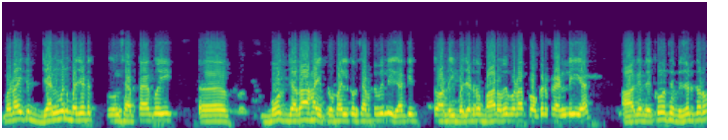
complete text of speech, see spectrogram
ਬੜਾ ਇੱਕ ਜੈਨੂਇਨ ਬਜਟ ਕਨਸੈਪਟ ਹੈ ਕੋਈ ਬਹੁਤ ਜ਼ਿਆਦਾ ਹਾਈ ਪ੍ਰੋਫਾਈਲ ਕਨਸੈਪਟ ਵੀ ਨਹੀਂ ਹੈਗਾ ਕਿ ਤੁਹਾਡੀ ਬਜਟ ਤੋਂ ਬਾਹਰ ਹੋਵੇ, ਬੜਾ ਪਾਕਟ ਫ੍ਰੈਂਡਲੀ ਹੈ ਆ ਕੇ ਦੇਖੋ ਉੱਥੇ ਵਿਜ਼ਿਟ ਕਰੋ।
